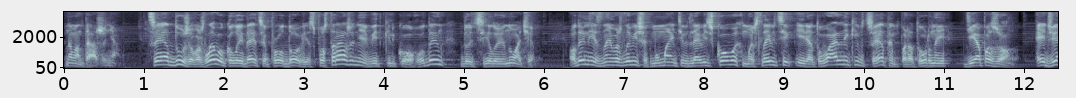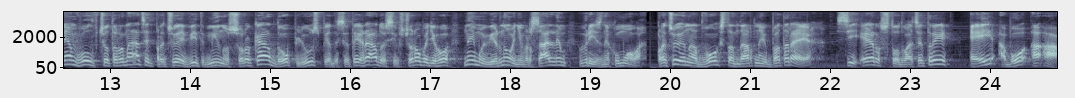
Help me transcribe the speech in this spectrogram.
навантаження. Це дуже важливо, коли йдеться про довгі спостереження від кількох годин до цілої ночі. Один із найважливіших моментів для військових, мисливців і рятувальників це температурний діапазон. AGM Wolf 14 працює від мінус 40 до плюс 50 градусів, що робить його неймовірно універсальним в різних умовах. Працює на двох стандартних батареях CR123A або AA.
